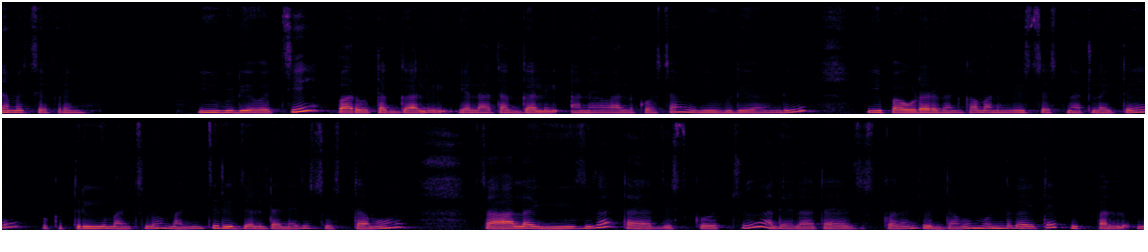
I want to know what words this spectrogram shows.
నమస్తే ఫ్రెండ్. ఈ వీడియో వచ్చి బరువు తగ్గాలి ఎలా తగ్గాలి అనే వాళ్ళ కోసం ఈ వీడియో అండి. ఈ పౌడర్ కనుక మనం యూజ్ చేసినట్లయితే ఒక త్రీ మంత్స్లో మంచి రిజల్ట్ అనేది చూస్తాము. చాలా ఈజీగా తయారు చేసుకోవచ్చు. అది ఎలా తయారు చేసుకోవాలని చూద్దాము. ముందుగా అయితే పిప్పళ్ళు. ఈ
